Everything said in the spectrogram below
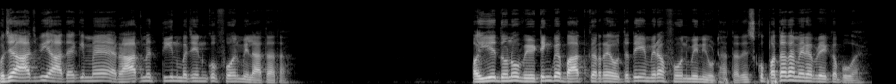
मुझे आज भी याद है कि मैं रात में तीन बजे इनको फ़ोन मिलाता था। और ये दोनों वेटिंग पे बात कर रहे होते थे, ये मेरा फ़ोन भी नहीं उठाता था। इसको पता था मेरा ब्रेकअप हुआ है।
